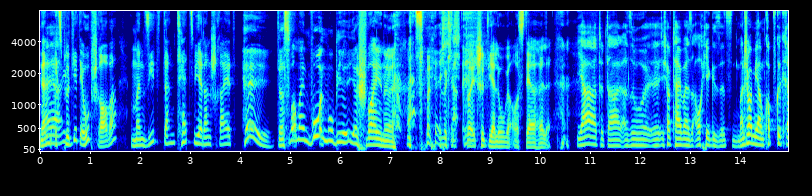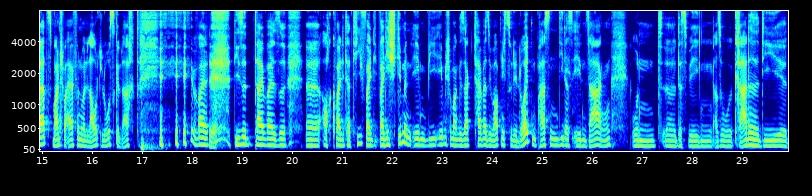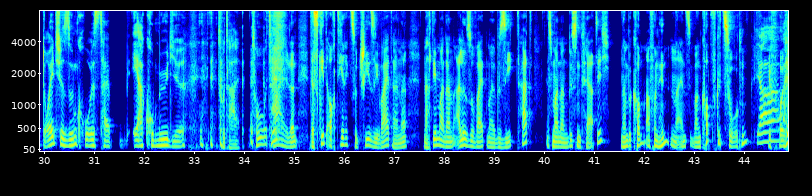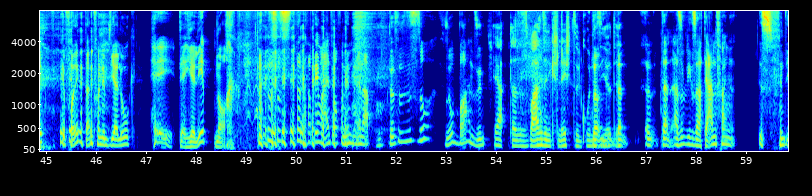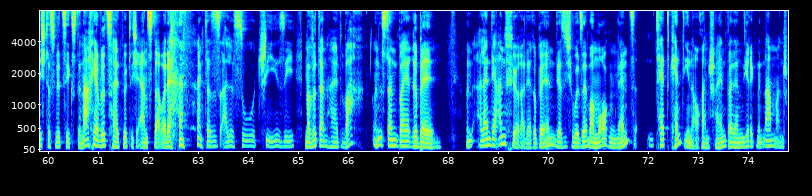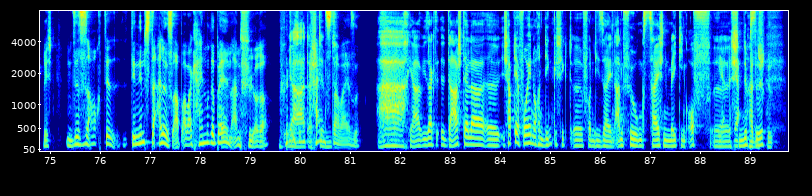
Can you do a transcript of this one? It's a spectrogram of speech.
Dann Ja, ja. explodiert der Hubschrauber und man sieht dann Ted, wie er dann schreit, hey, das war mein Wohnmobil, ihr Schweine. Also wirklich Ja. deutsche Dialoge aus der Hölle. Ja, total. Also äh, ich habe teilweise auch hier gesessen. Manchmal mir am Kopf gekratzt, manchmal einfach nur laut losgelacht. weil Ja. diese teilweise äh, auch qualitativ, weil die, weil die Stimmen eben, wie eben schon mal gesagt, teilweise überhaupt nicht zu den Leuten passen, die das eben sagen. Und äh, deswegen, also gerade die deutsche Synchro ist halt eher Komödie. Total, total. Dann, das geht auch direkt zu cheesy weiter. Ne? Nachdem man dann alle soweit mal besiegt hat, ist man dann ein bisschen fertig. Und dann bekommt man von hinten eins über den Kopf gezogen. Ja. Gefolgt, gefolgt dann von dem Dialog, hey, der hier lebt noch. Das ist dann, nachdem man einfach von hinten einer ab. Das ist so, so Wahnsinn. Ja, das ist wahnsinnig schlecht synchronisiert. Dann, dann, äh, dann, also wie gesagt, der Anfang ist, finde ich, das Witzigste. Nachher wird's halt wirklich ernster, aber der Anfang, das ist alles so cheesy. Man wird dann halt wach und ist dann bei Rebellen. Und allein der Anführer der Rebellen, der sich wohl selber Morgan nennt, Ted kennt ihn auch anscheinend, weil er ihn direkt mit Namen anspricht. Und das ist auch, den, den nimmst du alles ab, aber keinen Rebellenanführer. Ja, In das stimmt. keinster Weise. Ach ja, wie gesagt, äh, Darsteller, äh, ich habe dir vorhin noch einen Link geschickt äh, von dieser in Anführungszeichen Making-of-Schnipsel. Hatte ich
